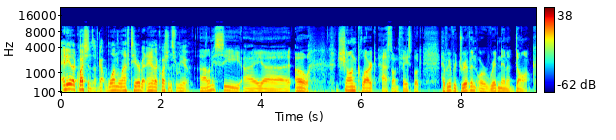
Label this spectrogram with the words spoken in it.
any other questions? I've got one left here, but any other questions from you? Uh, let me see. I uh, oh, Sean Clark asked on Facebook, "Have we ever driven or ridden in a donk?"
